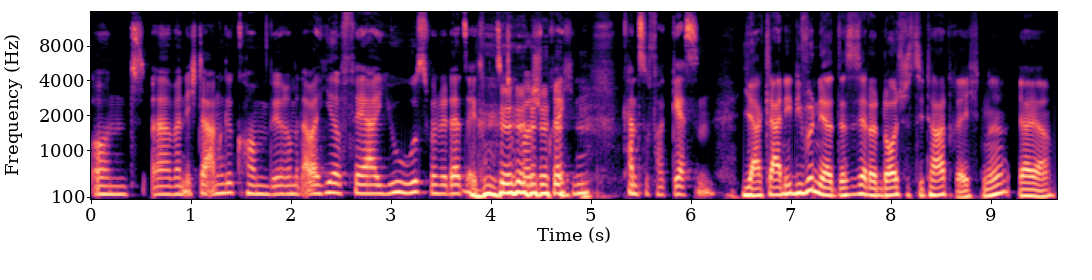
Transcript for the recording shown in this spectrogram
Und äh, wenn ich da angekommen wäre mit, aber hier Fair Use, wenn wir da jetzt explizit drüber sprechen, kannst du vergessen. Ja, klar, nee, die würden ja, das ist ja dann deutsches Zitatrecht, ne? Ja, ja.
